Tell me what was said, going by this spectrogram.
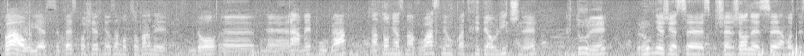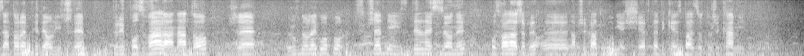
Wał jest bezpośrednio zamocowany do ramy pługa, natomiast ma własny układ hydrauliczny, który również jest sprzężony z amortyzatorem hydraulicznym, który pozwala na to, że równoległo po, z i z tylnej strony pozwala, żeby e, na przykład unieść się wtedy, kiedy jest bardzo duży kamień.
